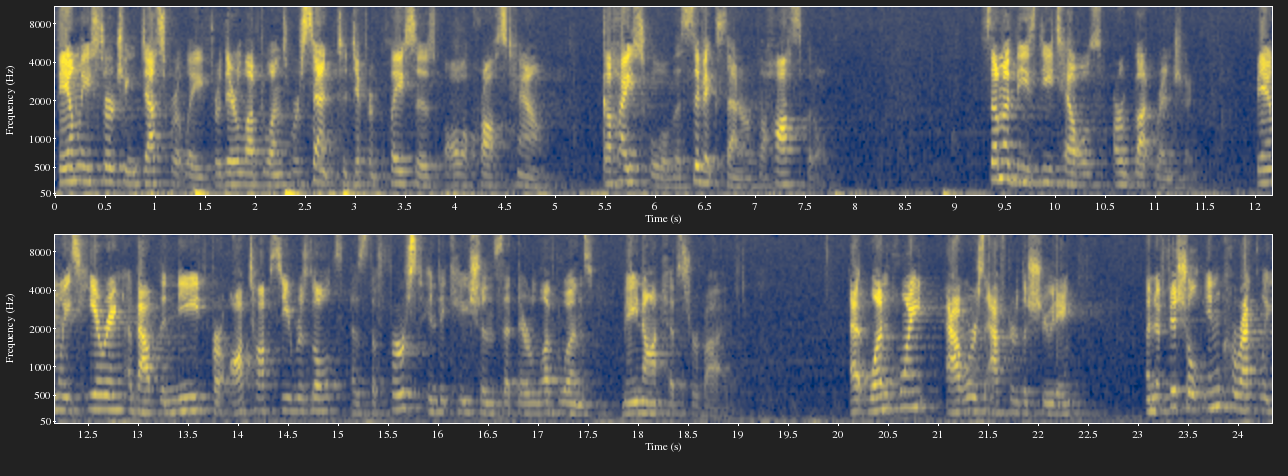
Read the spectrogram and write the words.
Families searching desperately for their loved ones were sent to different places all across town the high school, the civic center, the hospital. Some of these details are gut wrenching. Families hearing about the need for autopsy results as the first indications that their loved ones may not have survived. At one point, hours after the shooting, an official incorrectly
